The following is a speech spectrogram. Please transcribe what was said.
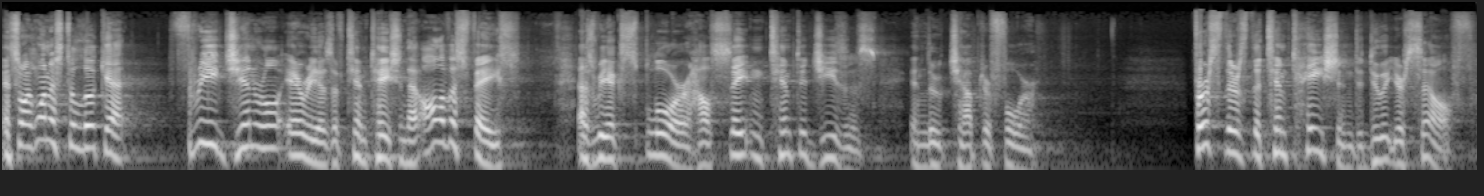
And so I want us to look at three general areas of temptation that all of us face as we explore how Satan tempted Jesus in Luke chapter 4. First, there's the temptation to do it yourself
